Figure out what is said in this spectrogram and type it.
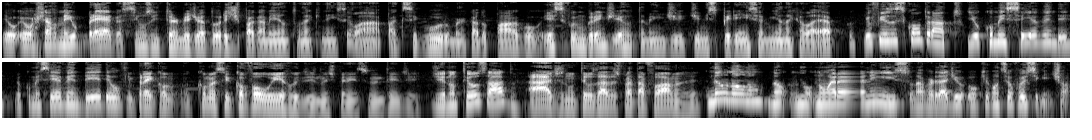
eu, eu achava meio brega, assim, os intermediadores de pagamento, né? Que nem, sei lá, PagSeguro, Mercado Pago. Esse foi um grande erro também de, de inexperiência minha naquela época. Eu fiz esse contrato. E eu comecei a vender. Eu comecei a vender, deu. E Peraí, como, como assim? Qual foi o erro de na experiência? Não entendi. De não ter usado. Ah, de não ter usado as plataformas, né? Não, não, não, não, não, era nem isso. Na verdade, o que aconteceu foi o seguinte, ó.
